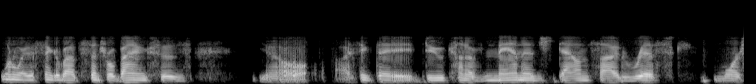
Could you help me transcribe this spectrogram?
one way to think about central banks is, you know, I think they do kind of manage downside risk more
